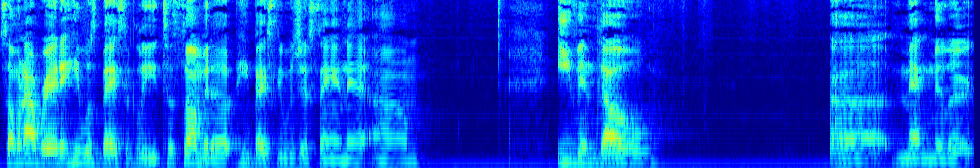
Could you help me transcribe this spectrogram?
So when I read it, he was basically to sum it up, he basically was just saying that um, even though uh, Mac Miller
